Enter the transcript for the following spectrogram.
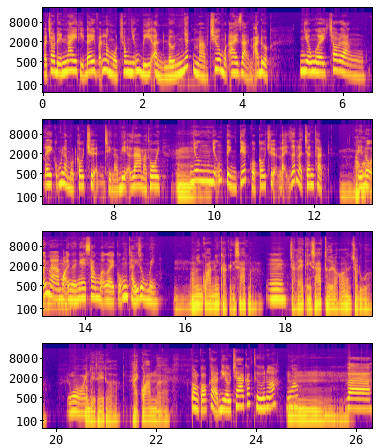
và cho đến nay thì đây vẫn là một trong những bí ẩn lớn nhất mà chưa một ai giải mã được. Nhiều người cho rằng đây cũng là một câu chuyện chỉ là bịa ra mà thôi. ừ. Nhưng những tình tiết của câu chuyện lại rất là chân thật. Ừ, Đến nỗi mà mọi người nghe xong mọi người cũng thấy dùng mình. Ừ, nó liên quan đến cả cảnh sát mà Ừ, chả lẽ cảnh sát thời đó là cho đùa đúng rồi. không thể thế được hải quan mà Còn có cả điều tra các thứ nữa, đúng không? Ừm, Và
